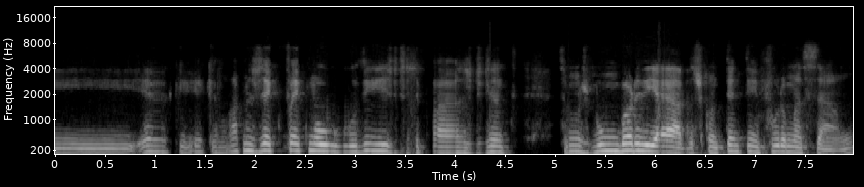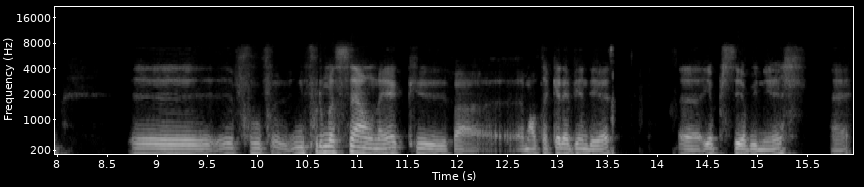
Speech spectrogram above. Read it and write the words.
e é, é, é, mas é, é como o diz, para a gente somos bombardeados com tanta informação, eh, informação né, que pá, a malta quer vender, uh, eu percebo Inês, né,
